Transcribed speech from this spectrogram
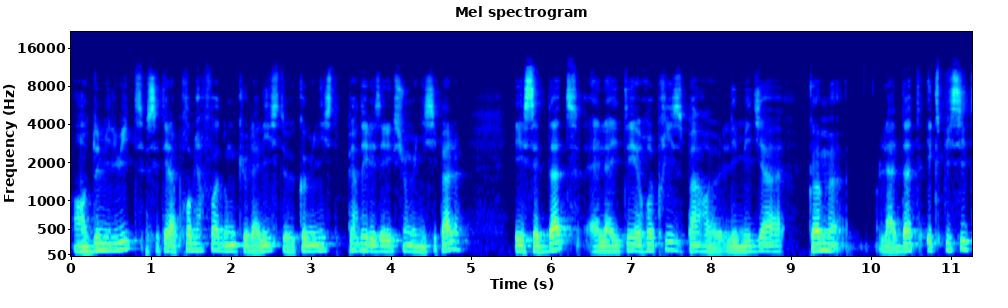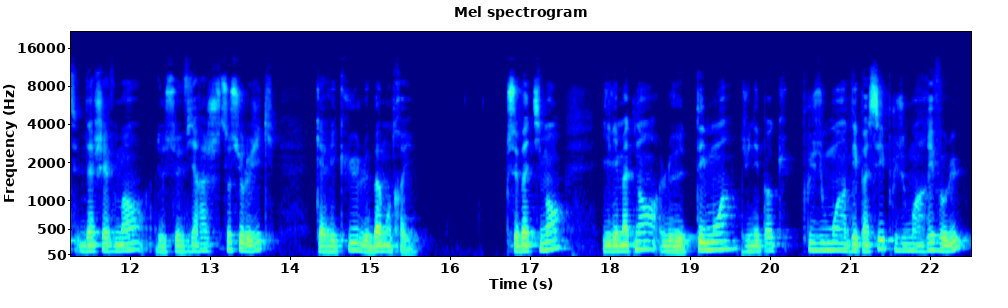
En 2008, c'était la première fois donc que la liste communiste perdait les élections municipales et cette date, elle a été reprise par euh, les médias comme la date explicite d'achèvement de ce virage sociologique qu'a vécu le bas Montreuil. Ce bâtiment, il est maintenant le témoin d'une époque plus ou moins dépassée, plus ou moins révolue,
